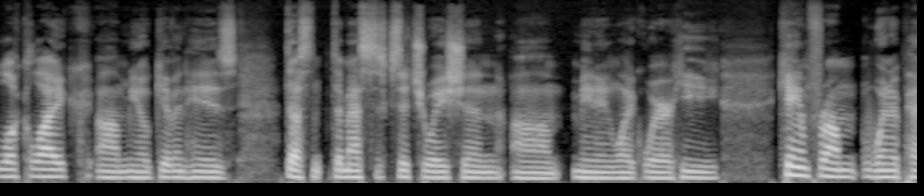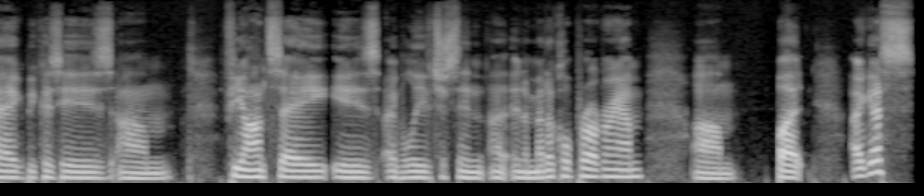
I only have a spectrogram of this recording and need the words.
look like, um, you know, given his domestic situation, um, meaning like where he came from Winnipeg because his um, fiance is, I believe, just in a, in a medical program. Um, but I guess,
